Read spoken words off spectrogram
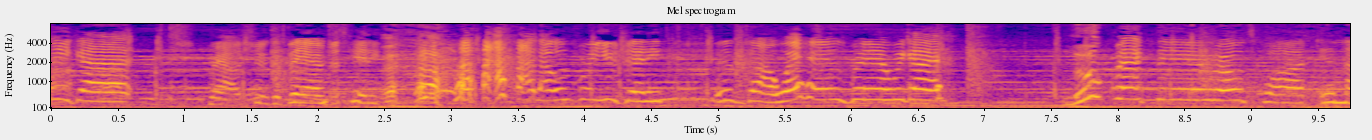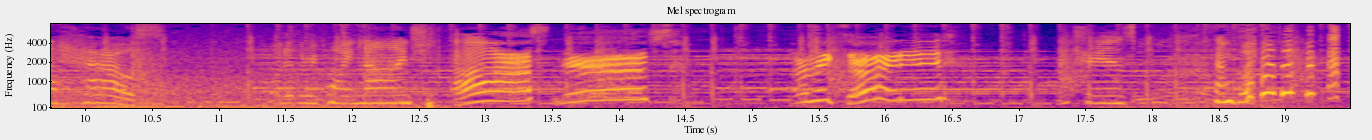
we got Brown Sugar Bear. I'm just kidding. that was for you, Jenny. It's got Wet Hands Brand. We got Luke back there. Road Squad in the house. 103.9. Ah, snips. I'm excited. I'm trans. I'm glad.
